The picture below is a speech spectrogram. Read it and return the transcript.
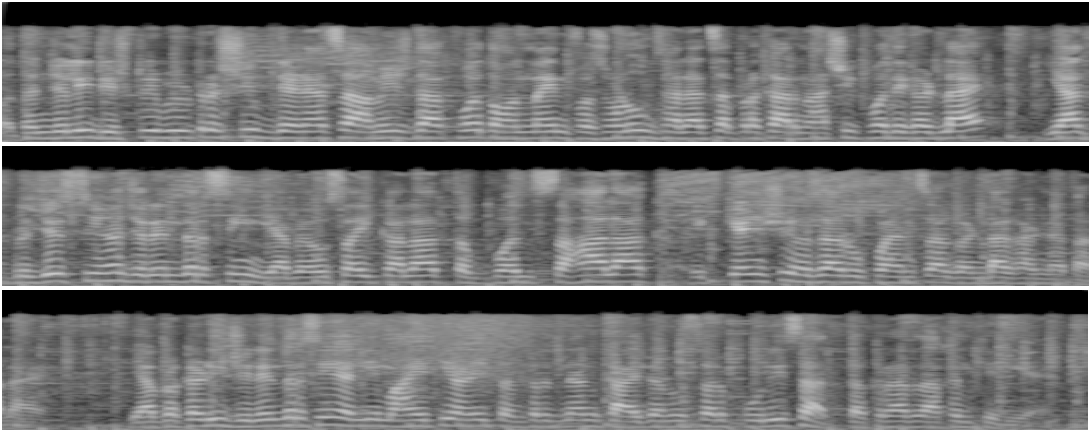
पतंजली डिस्ट्रीब्युटरशिप देण्याचा आमिष दाखवत ऑनलाईन फसवणूक झाल्याचा प्रकार नाशिकमध्ये घडलाय. यात ब्रिजेशसिंह जलेंदर सिंग या व्यावसायिकाला तब्बल सहा लाख एक्क्याऐंशी हजार रुपयांचा गंडा घालण्यात आला आहे. या प्रकरणी जिलेंदर सिंह यांनी माहिती आणि तंत्रज्ञान कायद्यानुसार पोलिसात तक्रार दाखल केली आहे.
